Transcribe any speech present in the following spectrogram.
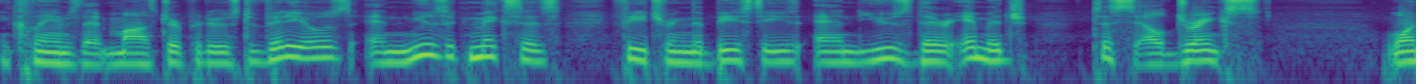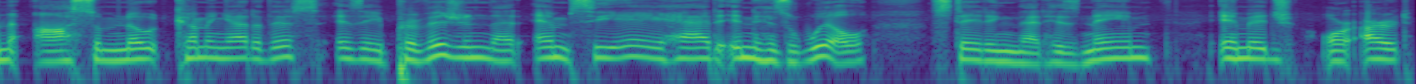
It claims that Monster produced videos and music mixes featuring the Beasties and used their image to sell drinks. One awesome note coming out of this is a provision that MCA had in his will stating that his name, image, or art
